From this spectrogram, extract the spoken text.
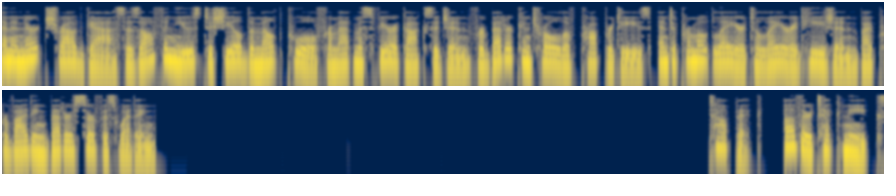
An inert shroud gas is often used to shield the melt pool from atmospheric oxygen for better control of properties, and to promote layer-to-layer -layer adhesion by providing better surface wetting. Other techniques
